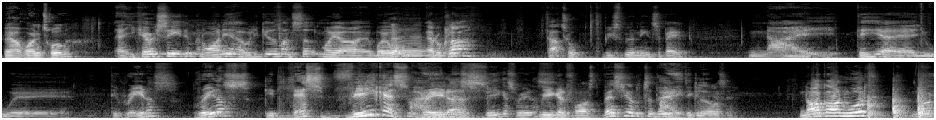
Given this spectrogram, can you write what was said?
Hvad har Ronny trukket? Ja, I kan jo ikke se det, men Ronny har jo lige givet mig en seddel. Må jeg, må jeg Ja, ja, ja, ja. Er du klar? Der er to. Vi smider den ene tilbage. Nej, det her er jo... Øh, det er Raiders. Raiders. Det er Las Vegas Raiders. Las Vegas Raiders. Michael Frost, hvad siger du til det? Nej, det glæder jeg mig til. Knock on wood. Knock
